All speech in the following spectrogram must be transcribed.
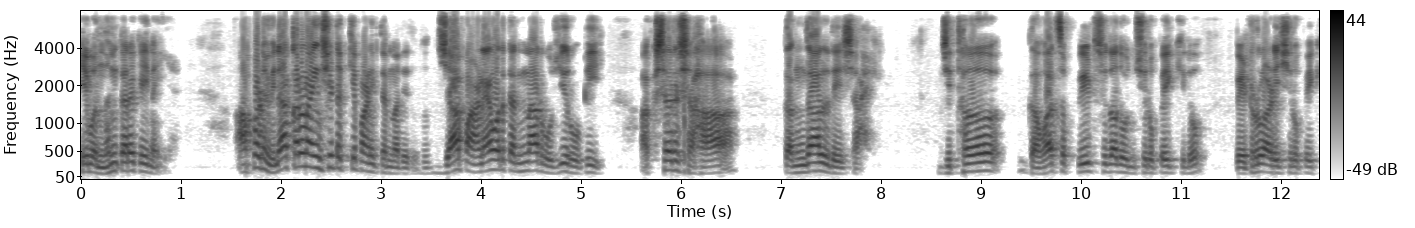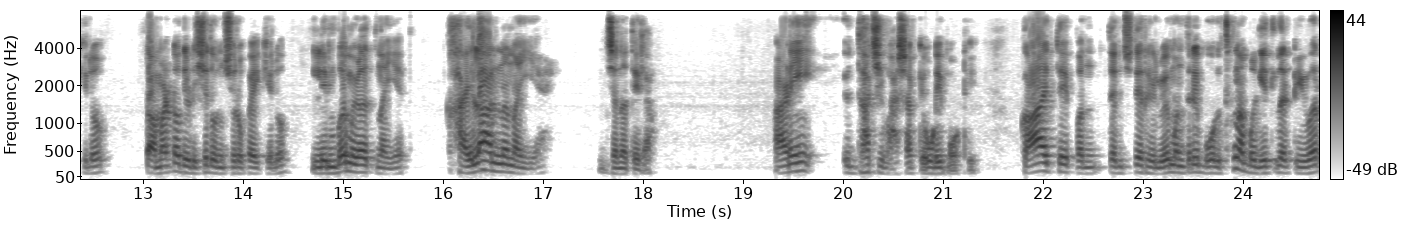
हे बंधनकारकही नाहीये. आपण विनाकारण ऐंशी टक्के पाणी त्यांना देत होतो. ज्या पाण्यावर त्यांना रोजी रोटी अक्षरशः कंगाल देश आहे. जिथं गव्हाचं पीठ सुद्धा दोनशे रुपये किलो पेट्रोल अडीचशे रुपये किलो टोमॅटो दीडशे दोनशे रुपये किलो लिंब मिळत नाहीयेत खायला अन्न नाहीये जनतेला. आणि युद्धाची भाषा केवढी मोठी. काय ते पण त्यांचे ते रेल्वे मंत्री बोलताना बघितलं टीव्हीवर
